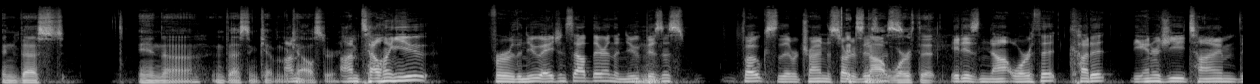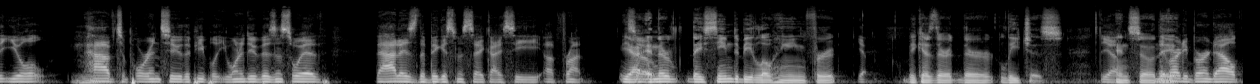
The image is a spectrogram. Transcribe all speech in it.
Invest in uh, invest in Kevin I'm- McAllister. I'm telling you, for the new agents out there and the new business folks that are trying to start Mm-hmm. it's a not business, worth it. it is not worth it. Cut it. The energy, time that you'll Mm-hmm. have to pour into the people that you want to do business with, that is the biggest mistake I see up front. Yeah, So- and they're they seem to be low hanging fruit. Yep. Because they're they're leeches. Yeah. And so they've they- already burned out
